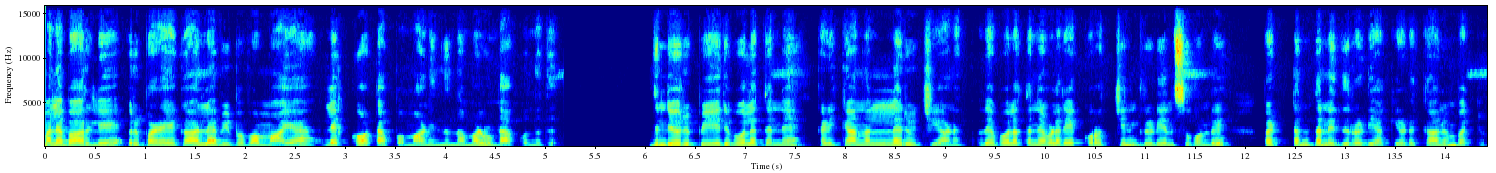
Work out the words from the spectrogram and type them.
മലബാറിലെ ഒരു പഴയകാല വിഭവമായ ലക്കോട്ടപ്പമാണ് ഇന്ന് നമ്മൾ ഉണ്ടാക്കുന്നത്. ഇതിന്റെ ഒരു പേര് പോലെ തന്നെ കഴിക്കാൻ നല്ല രുചിയാണ്. അതേപോലെ തന്നെ വളരെ കുറച്ച് ഇൻഗ്രീഡിയൻസ് കൊണ്ട് പെട്ടെന്ന് തന്നെ ഇത് റെഡിയാക്കി എടുക്കാനും പറ്റും.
